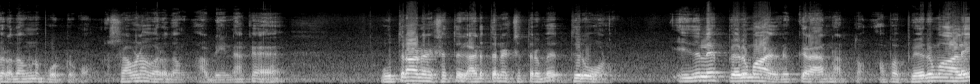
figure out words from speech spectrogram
விரதம்னு போட்டிருக்கோம். சிரவண விரதம் அப்படின்னாக்க உத்திராட நட்சத்திரம் அடுத்த நட்சத்திரம் பேர் திருவோணம். இதில் பெருமாள் இருக்கிறார்னு அர்த்தம். அப்போ பெருமாளை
